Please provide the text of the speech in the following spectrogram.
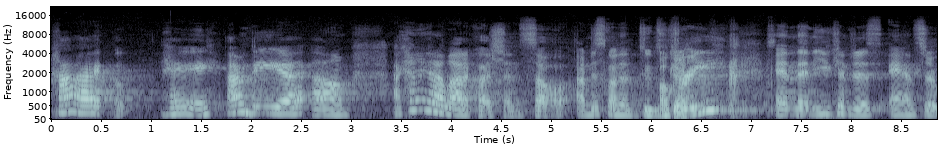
Hi. Oh, hey, I'm Dia. Um, I kind of got a lot of questions, so I'm just going to do Okay. three, and then you can just answer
